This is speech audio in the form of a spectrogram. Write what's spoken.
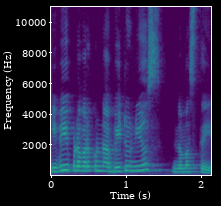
ఇవి ఇప్పటివరకున్న వీటూ న్యూస్. నమస్తే.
